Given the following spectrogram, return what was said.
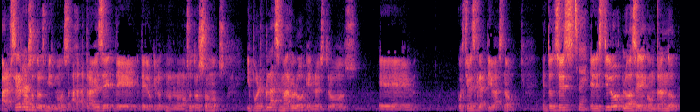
para ser nosotros mismos a, través de, de, lo que nosotros somos y poder plasmarlo en nuestras eh, cuestiones creativas, ¿no? Entonces, el estilo lo vas a ir encontrando,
